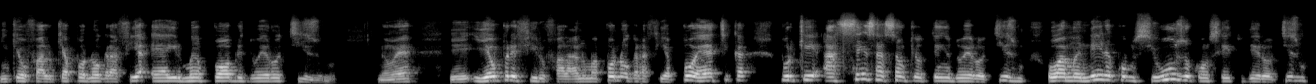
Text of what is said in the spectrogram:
em que eu falo que a pornografia é a irmã pobre do erotismo não é? E, e, eu prefiro falar numa pornografia poética, porque a sensação que eu tenho do erotismo, ou a maneira como se usa o conceito de erotismo,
